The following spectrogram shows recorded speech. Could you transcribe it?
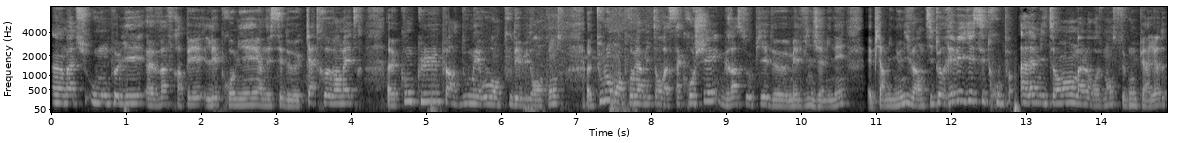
Un match où Montpellier euh, va frapper les premiers. Un essai de 80 mètres euh, conclu par Doumerou en tout début de rencontre. Euh, Toulon, en première mi-temps, va s'accrocher grâce au pied de Melvin Jaminet. Et Pierre Mignoni va un petit peu réveiller ses troupes à la mi-temps. Malheureusement, seconde période,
